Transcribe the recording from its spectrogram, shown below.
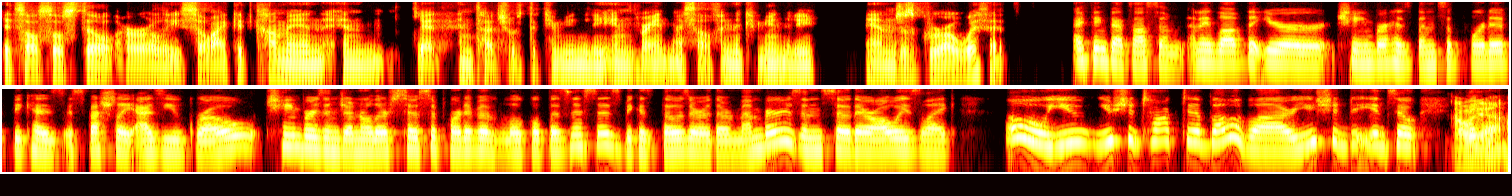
it's also still early. So I could come in and get in touch with the community, ingrain myself in the community, and just grow with it. I think that's awesome. And I love that your chamber has been supportive because, especially as you grow, chambers in general, they're so supportive of local businesses because those are their members. And so they're always like, oh, you you should talk to blah blah blah, or you should. And so, oh I yeah,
